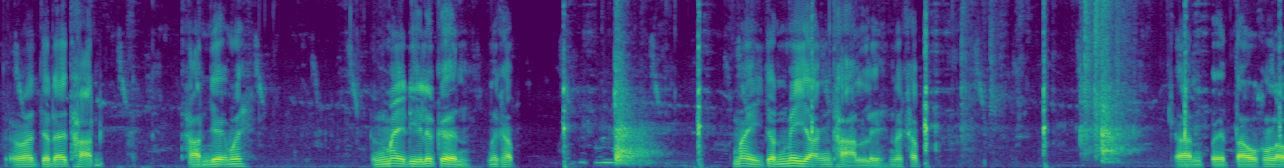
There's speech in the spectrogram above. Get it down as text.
แต่ว่าจะได้ฐานฐานเยอะไหมมันไม่ดีเหลือเกินนะครับ ไหม่จนไม่ยังฐานเลยนะครับ การเปิดเตาของเรา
